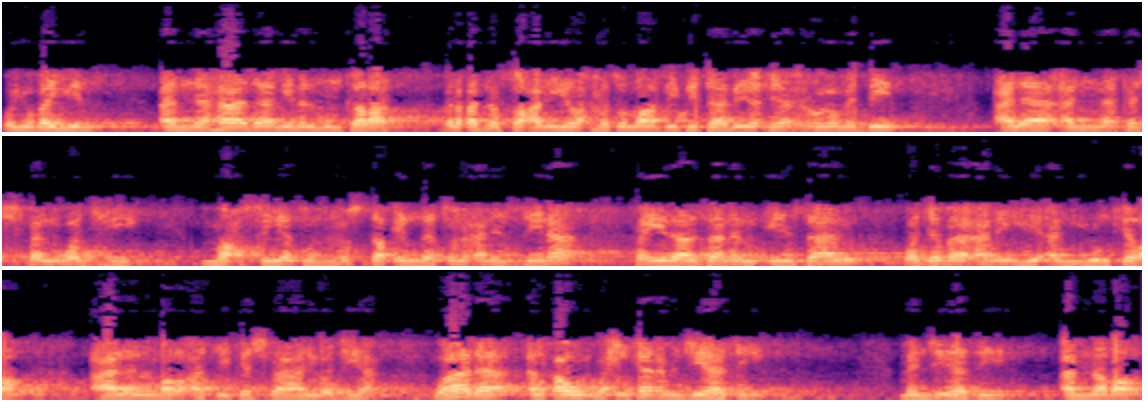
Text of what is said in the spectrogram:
ويبين أن هذا من المنكرات. بل قد نص عليه رحمة الله في كتاب إحياء علوم الدين على أن كشف الوجه معصية مستقلة عن الزنا فإذا زنى الإنسان وجب عليه أن ينكر على المرأة كشفها لوجهها وهذا القول وإن كان من جهة من جهة النظر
